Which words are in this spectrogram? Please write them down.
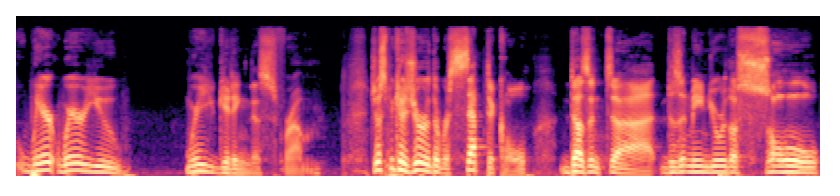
where, where are you, where are you getting this from? Just because you're the receptacle doesn't uh, doesn't mean you're the sole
